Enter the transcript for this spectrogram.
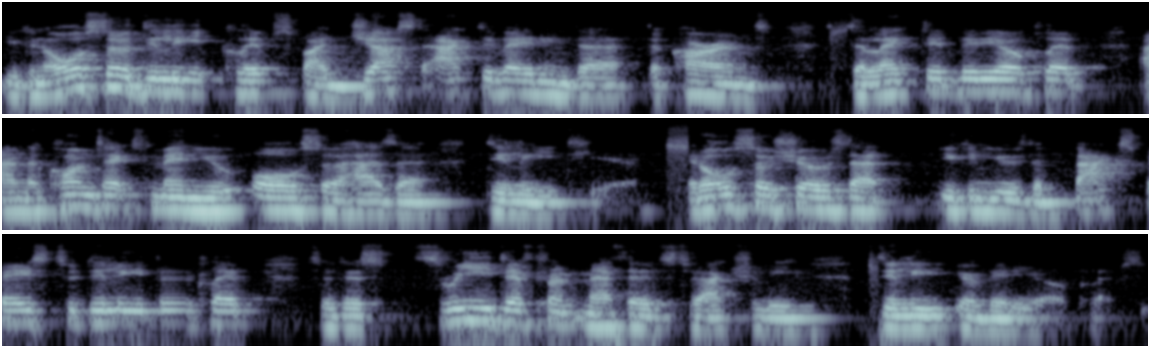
You can also delete clips by just activating the, the current selected video clip, and the context menu also has a delete here. It also shows that you can use the backspace to delete the clip. So there's three different methods to actually delete your video clips.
